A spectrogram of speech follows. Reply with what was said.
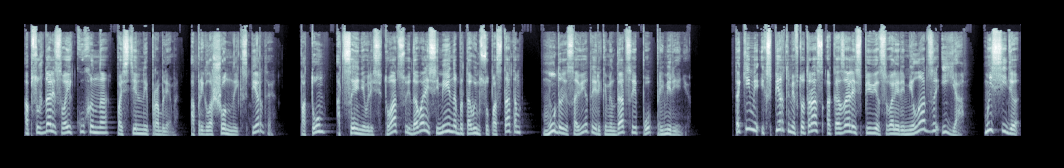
обсуждали свои кухонно-постельные проблемы. А приглашенные эксперты потом оценивали ситуацию и давали семейно-бытовым супостатам мудрые советы и рекомендации по примирению. Такими экспертами в тот раз оказались певец Валерий Меладзе и я. Мы, сидя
